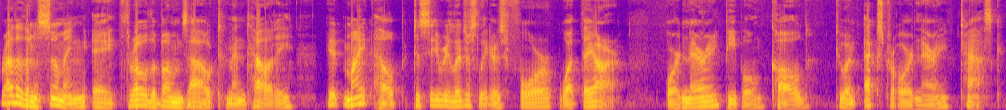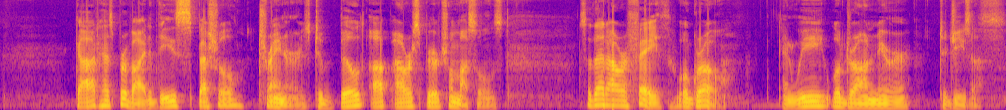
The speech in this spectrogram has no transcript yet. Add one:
Rather than assuming a throw the bums out mentality, it might help to see religious leaders for what they are ordinary people called to an extraordinary task. God has provided these special trainers to build up our spiritual muscles so that our faith will grow and we will draw nearer to Jesus.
